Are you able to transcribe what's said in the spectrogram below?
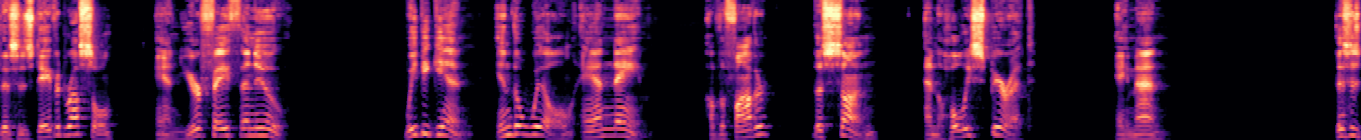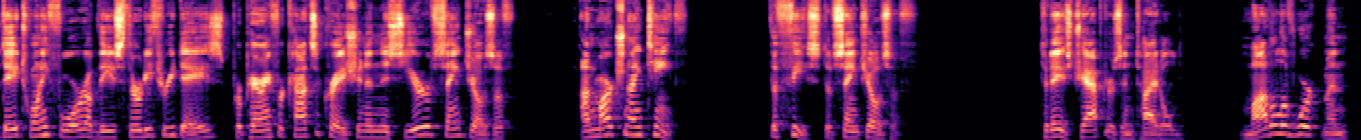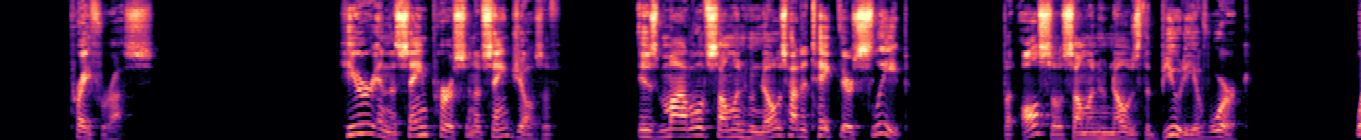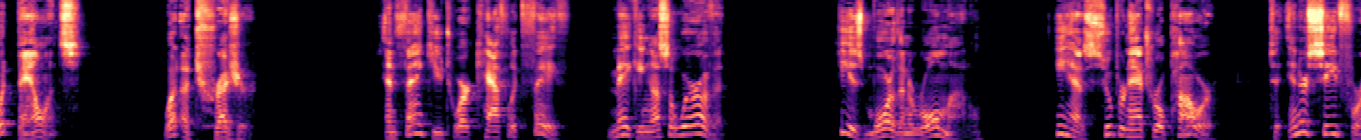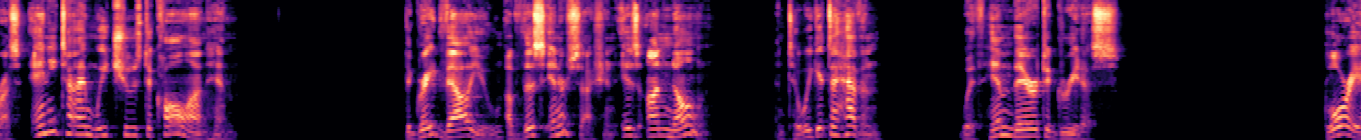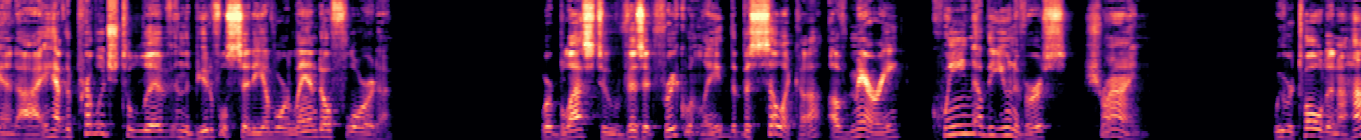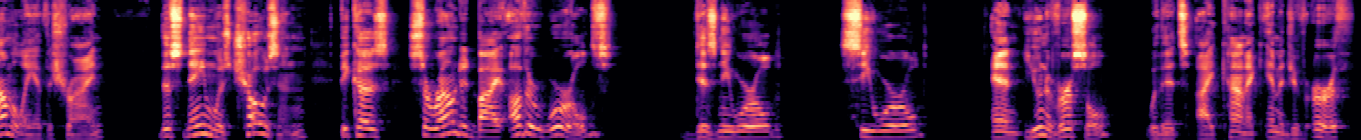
This is David Russell and Your Faith Anew. We begin in the will and name of the Father, the Son, and the Holy Spirit. Amen. This is day 24 of these 33 days preparing for consecration in this year of St. Joseph on March 19th, the Feast of St. Joseph. Today's chapter is entitled Model of Workmen, Pray for Us. Here in the same person of St. Joseph is model of someone who knows how to take their sleep, but also someone who knows the beauty of work. What balance! What a treasure! And thank you to our Catholic faith, making us aware of it. He is more than a role model. He has supernatural power to intercede for us anytime we choose to call on him. The great value of this intercession is unknown until we get to heaven with him there to greet us. Gloria and I have the privilege to live in the beautiful city of Orlando, Florida. We're blessed to visit frequently the Basilica of Mary, Queen of the Universe shrine. We were told in a homily at the shrine this name was chosen because surrounded by other worlds, Disney World, Sea World, and Universal, with its iconic image of Earth,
